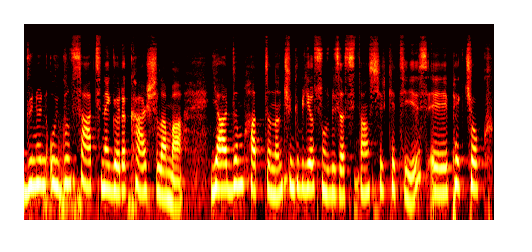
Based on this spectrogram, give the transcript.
günün uygun saatine göre karşılama, yardım hattının çünkü biliyorsunuz biz asistans şirketiyiz. E, pek çok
